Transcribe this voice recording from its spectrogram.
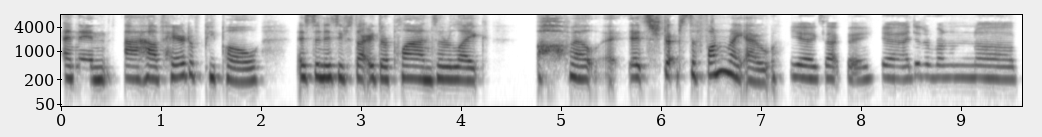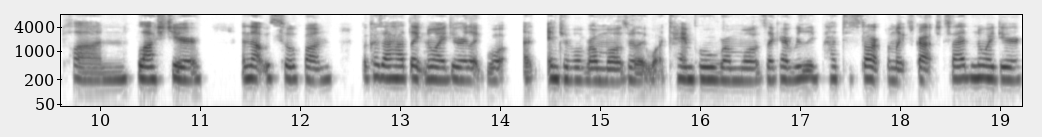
And then I have heard of people, as soon as they've started their plans, are like, oh, well, it, it strips the fun right out. yeah, exactly. Yeah, I did a run uh, plan last year, and that was so fun because I had like no idea like what an interval run was or like what a tempo run was. Like I really had to start from like scratch because I had no idea.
